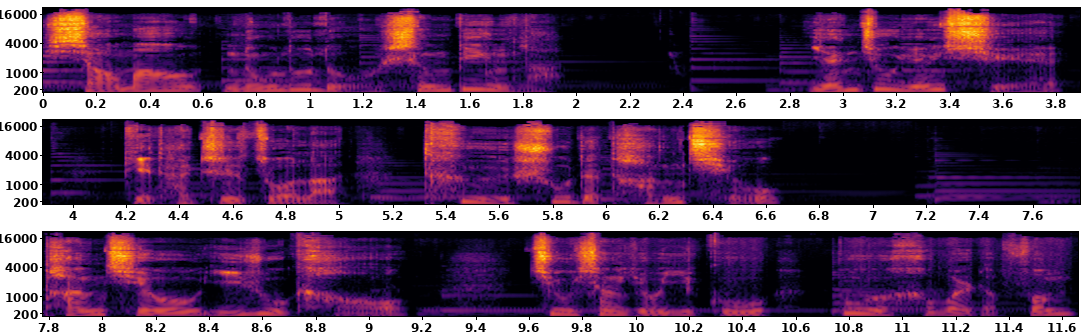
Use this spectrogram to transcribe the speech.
小猫努努鲁生病了，研究员雪给它制作了特殊的糖球。糖球一入口，就像有一股薄荷味的风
